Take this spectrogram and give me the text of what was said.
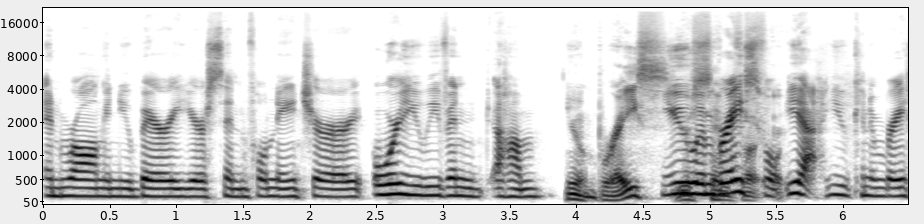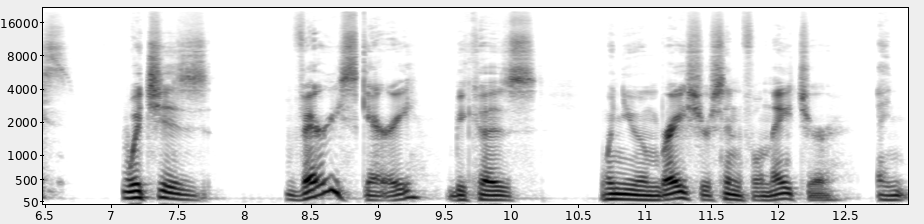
and wrong, and you bury your sinful nature, or you even um, You embrace you your embrace full. Yeah, you can embrace. which is very scary because when you embrace your sinful nature and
